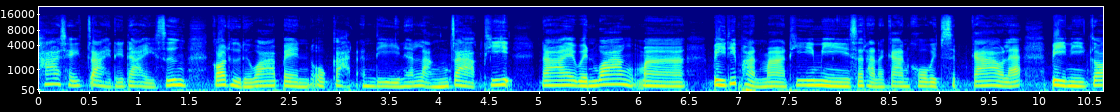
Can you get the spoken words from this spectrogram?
ค่าใช้จ่ายใด ๆ ซึ่งก็ถือได้ว่าเป็นโอกาสอันดีนะหลังจากที่ได้เว้นว่างมาปีที่ผ่านมาที่มีสถานการณ์โควิด -19 และปีนี้ก็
